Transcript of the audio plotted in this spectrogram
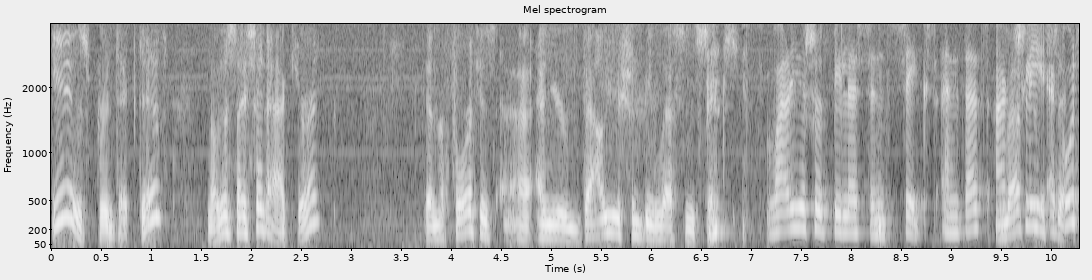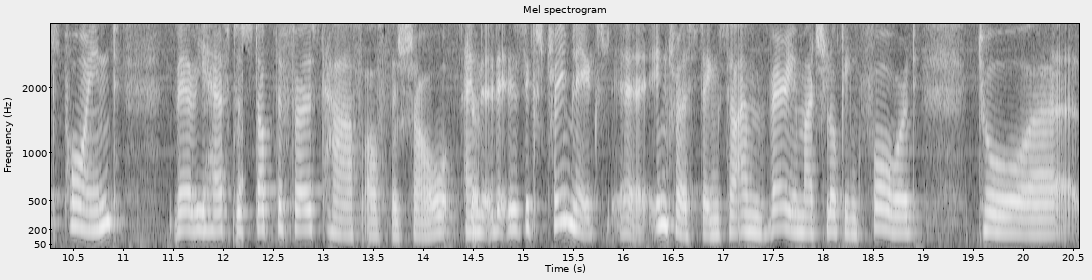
is predictive. Notice I said accurate. Then the fourth is, uh, and your value should be less than six. Value should be less than six. And that's actually a good point where we have to stop the first half of the show. And sure. it is extremely ex- uh, interesting. So I'm very much looking forward to uh,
